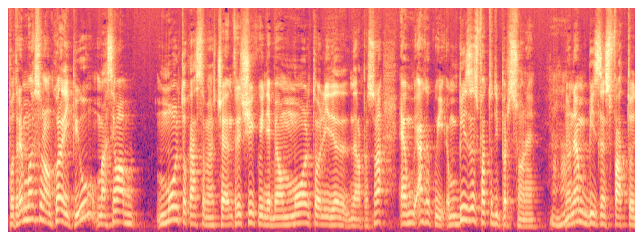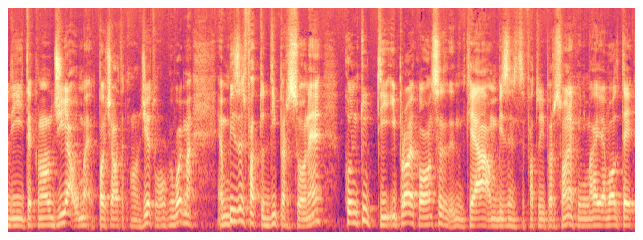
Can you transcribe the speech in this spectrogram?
potremmo esserlo ancora di più, ma siamo molto customer centrici, quindi abbiamo molto l'idea della persona. È un, anche qui è un business fatto di persone, uh-huh. non è un business fatto di tecnologia, o, poi c'è la tecnologia, tutto quello che vuoi, ma è un business fatto di persone con tutti i pro e cons che ha un business fatto di persone, quindi magari a volte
